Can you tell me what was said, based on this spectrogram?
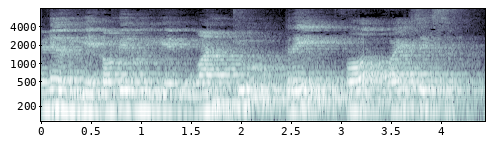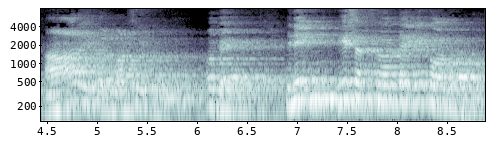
എണ്ണി നോക്കിക്കേ കൗണ്ട് ചെയ്ത് നോക്കിക്കേ. One two three four five six ആറ് ഈക്വൽ പാർട്സ് കിട്ടുന്നുണ്ട്. ഓക്കെ ഇനി ഈ സെറ്റ് സ്ക്വയറിന്റെ ഈ കോർണർ ഉണ്ട്.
